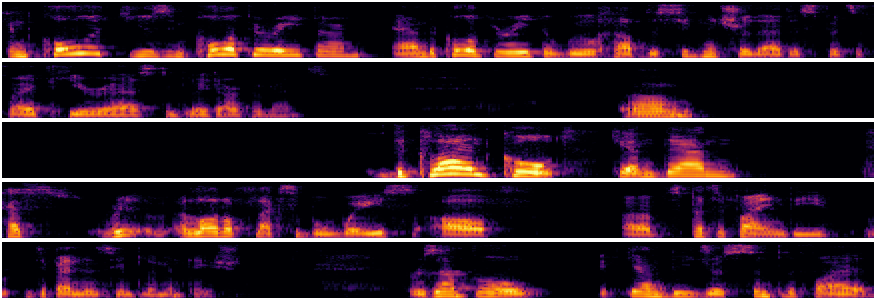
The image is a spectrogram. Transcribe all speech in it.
can call it using call operator, and the call operator will have the signature that is specified here as template arguments. Um, the client code can then has a lot of flexible ways of uh, specifying the dependency implementation. For example, it can be just simplified.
